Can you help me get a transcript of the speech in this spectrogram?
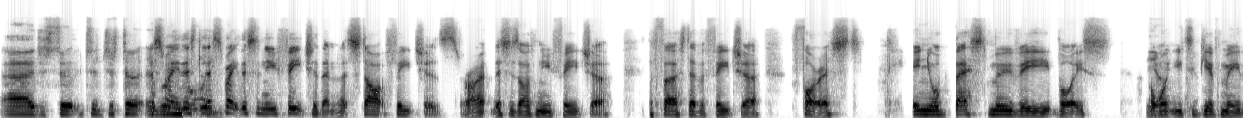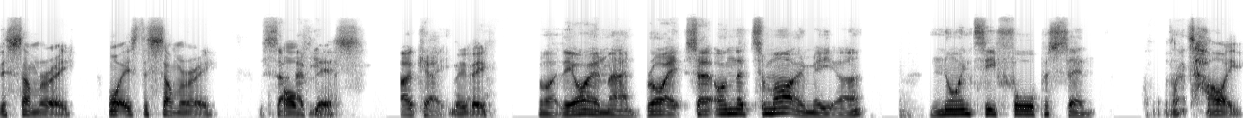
Uh, just to, to just to Let's make this. Let's make this a new feature then. Let's start features. Right. This is our new feature, the first ever feature. Forrest, in your best movie voice, I want you to give me the summary. What is the summary So, of you- this Okay. movie? Right, the Iron Man. Right. So on the tomato meter, 94%. That's high.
